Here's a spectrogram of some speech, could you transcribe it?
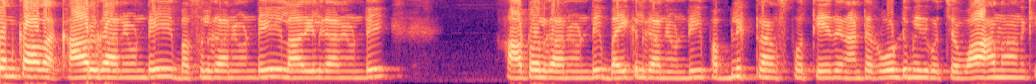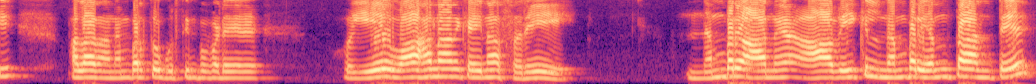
వెనకాల కారు కానివ్వండి బస్సులు కానివ్వండి లారీలు కానివ్వండి ఆటోలు కానివ్వండి బైకులు కానివ్వండి పబ్లిక్ ట్రాన్స్పోర్ట్ ఏదైనా అంటే రోడ్డు మీదకి వచ్చే వాహనానికి ఫలానా నెంబర్తో గుర్తింపబడే ఏ వాహనానికైనా సరే నెంబర్ ఆ నె- ఆ వెహికల్ నెంబర్ ఎంత అంటే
